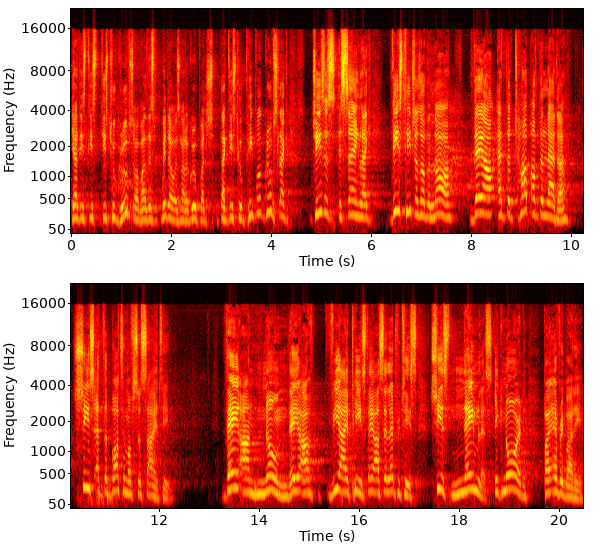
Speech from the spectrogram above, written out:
yeah, these, these, these two groups, or well, this widow is not a group, but like these two people groups. Like Jesus is saying, like, these teachers of the law, they are at the top of the ladder, she's at the bottom of society. They are known, they are VIPs, they are celebrities. She is nameless, ignored by everybody.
